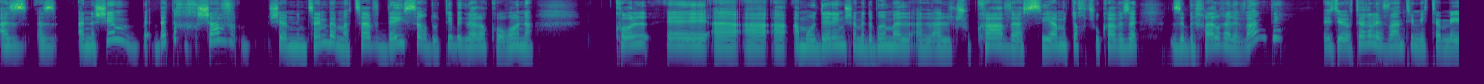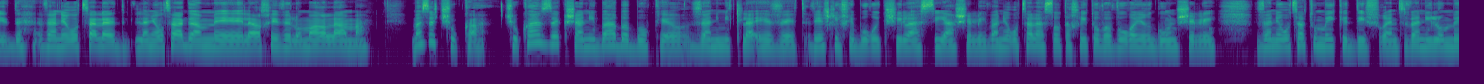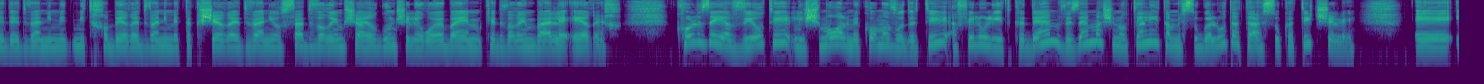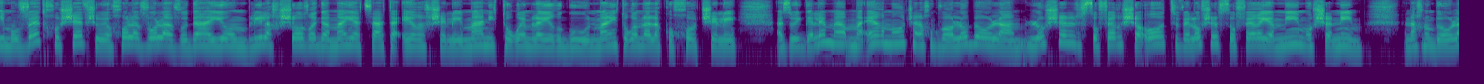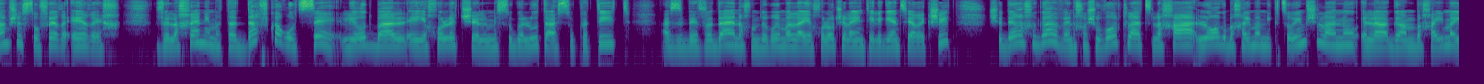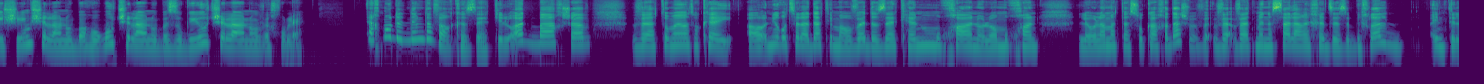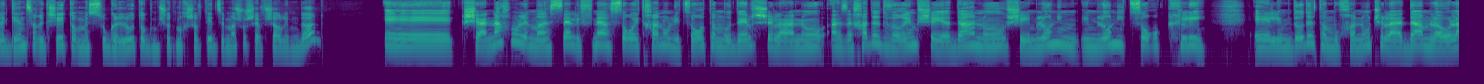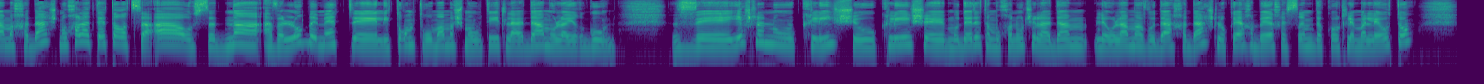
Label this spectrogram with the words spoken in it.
אז, אז אנשים, בטח עכשיו שהם נמצאים במצב די הישרדותי בגלל הקורונה, כל אה, המודלים שמדברים על, על, על תשוקה ועשייה מתוך תשוקה וזה, זה בכלל רלוונטי? זה יותר רלוונטי מתמיד, ואני רוצה, לה, רוצה גם אה, להרחיב ולומר למה. מה זה תשוקה? תשוקה זה כשאני באה בבוקר ואני מתלהבת ויש לי חיבור רגשי לעשייה שלי ואני רוצה לעשות הכי טוב עבור הארגון שלי ואני רוצה to make a difference ואני לומדת ואני מתחברת ואני מתקשרת ואני עושה דברים שהארגון שלי רואה בהם כדברים בעלי ערך. כל זה יביא אותי לשמור על מקום עבודתי, אפילו להתקדם, וזה מה שנותן לי את המסוגלות התעסוקתית שלי. אה, אם עובד חושב שהוא יכול לבוא לעבודה היום בלי לחשוב, רגע, מהי הצעת הערך שלי, מה אני תורם לארגון, מה אני תורם ללקוחות שלי, אז הוא יגלה מהר מאוד שאנחנו כבר לא בעולם, לא של סופר שעות ולא של סופר ימים או שנים, אנחנו בעולם של סופר ערך. ולכן אם אתה דווקא רוצה להיות בעל אה, יכולת של מסוגלות תעסוקתית, אז בוודאי אנחנו מדברים על היכולות של האינטליגנציה הרגשית, שדרך אגב, הן חשובות להצלחה לא רק בחיים המקצועיים שלנו, אלא גם בחיים האישיים בחיים שלנו, בהורות שלנו, בזוגיות שלנו וכולי. איך מודדים דבר כזה? כאילו, את באה עכשיו ואת אומרת, אוקיי, אני רוצה לדעת אם העובד הזה כן מוכן או לא מוכן לעולם התעסוקה החדש, ואת מנסה להעריך את זה, זה בכלל אינטליגנציה רגשית או מסוגלות או גמישות מחשבתית, זה משהו שאפשר למדוד? Uh, כשאנחנו למעשה לפני עשור התחלנו ליצור את המודל שלנו, אז אחד הדברים שידענו, שאם לא, לא ניצור כלי uh, למדוד את המוכנות של האדם לעולם החדש, נוכל לתת הרצאה או סדנה, אבל לא באמת uh, לתרום תרומה משמעותית לאדם או לארגון. ויש לנו כלי שהוא כלי שמודד את המוכנות של האדם לעולם העבודה החדש, לוקח בערך 20 דקות למלא אותו,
